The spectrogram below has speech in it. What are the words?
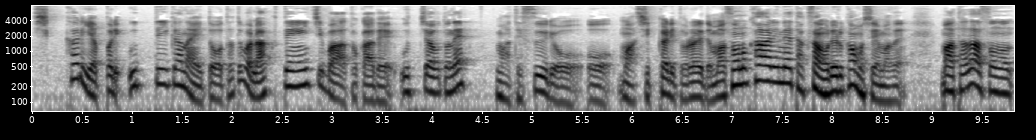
しっかりやっぱり売っていかないと、例えば楽天市場とかで売っちゃうとね、まあ手数料を、まあしっかり取られて、まあその代わりね、たくさん売れるかもしれません。まあただ、その、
